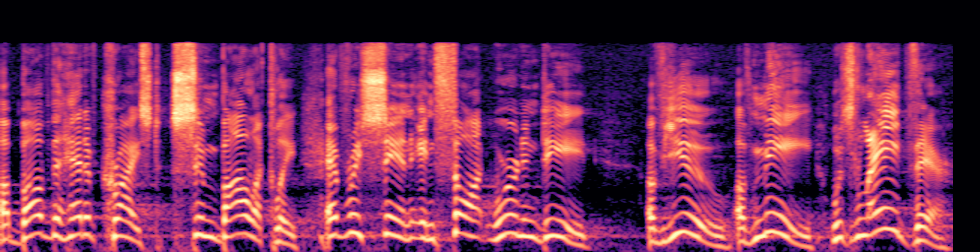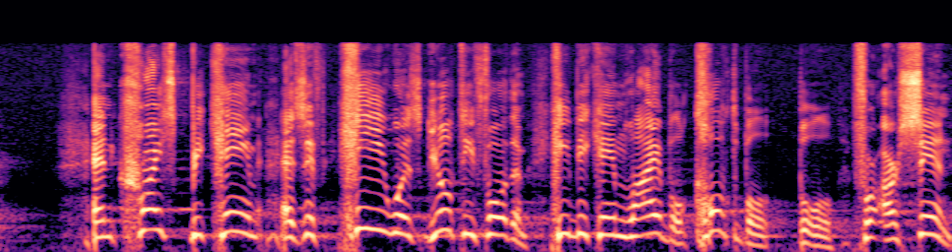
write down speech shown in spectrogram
above the head of Christ, symbolically, every sin in thought, word, and deed of you, of me, was laid there. And Christ became as if he was guilty for them. He became liable, culpable for our sin.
